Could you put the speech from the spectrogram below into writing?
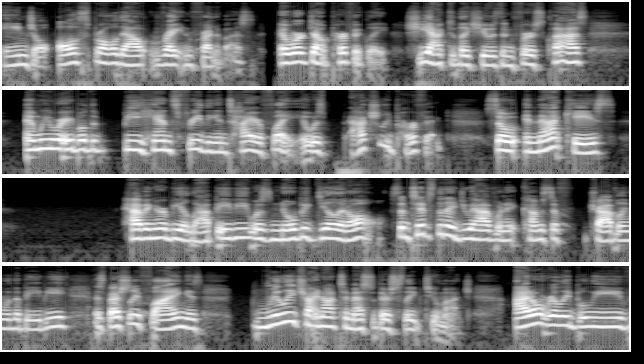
angel all sprawled out right in front of us. It worked out perfectly. She acted like she was in first class, and we were able to be hands free the entire flight. It was actually perfect. So in that case, having her be a lap baby was no big deal at all. Some tips that I do have when it comes to traveling with a baby, especially flying, is really try not to mess with their sleep too much. I don't really believe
